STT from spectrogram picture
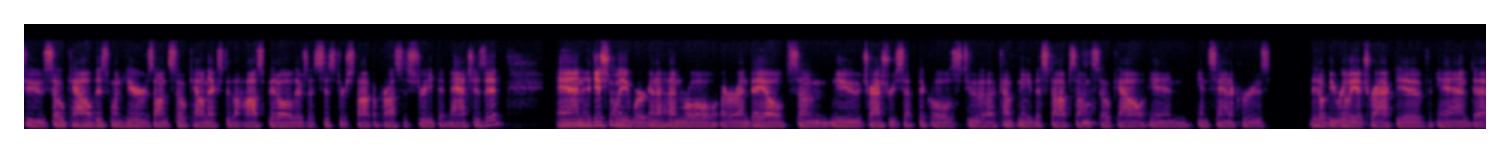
to Soquel. This one here is on Soquel next to the hospital. There's a sister stop across the street that matches it. And additionally, we're going to unroll or unveil some new trash receptacles to accompany the stops on Soquel in, in Santa Cruz. That'll be really attractive and uh,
